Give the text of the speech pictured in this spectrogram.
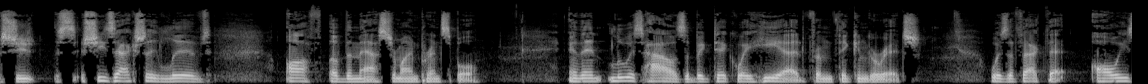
She she's actually lived off of the mastermind principle. And then Lewis Howes, a big takeaway he had from Think and Grow Rich was the fact that always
